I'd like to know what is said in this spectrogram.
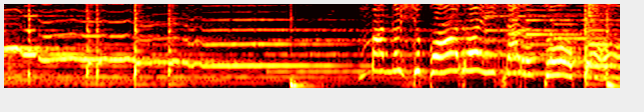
মানুষ বড়ই স্বার্থপর।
